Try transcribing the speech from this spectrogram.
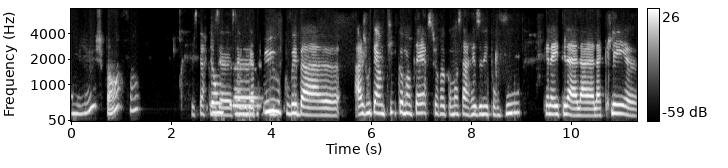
Je pense. Hein. J'espère que ça vous a euh, plu. Vous pouvez bah, euh, ajouter un petit commentaire sur euh, comment ça a résonné pour vous, quelle a été la, la, clé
